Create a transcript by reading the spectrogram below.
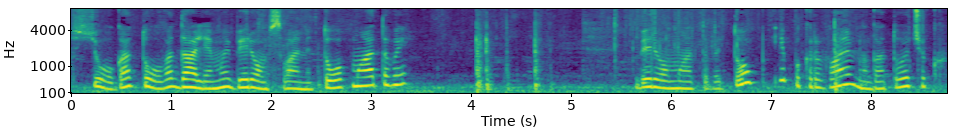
все, готово. Далее мы берем с вами топ матовый. Берем матовый топ и покрываем ноготочек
